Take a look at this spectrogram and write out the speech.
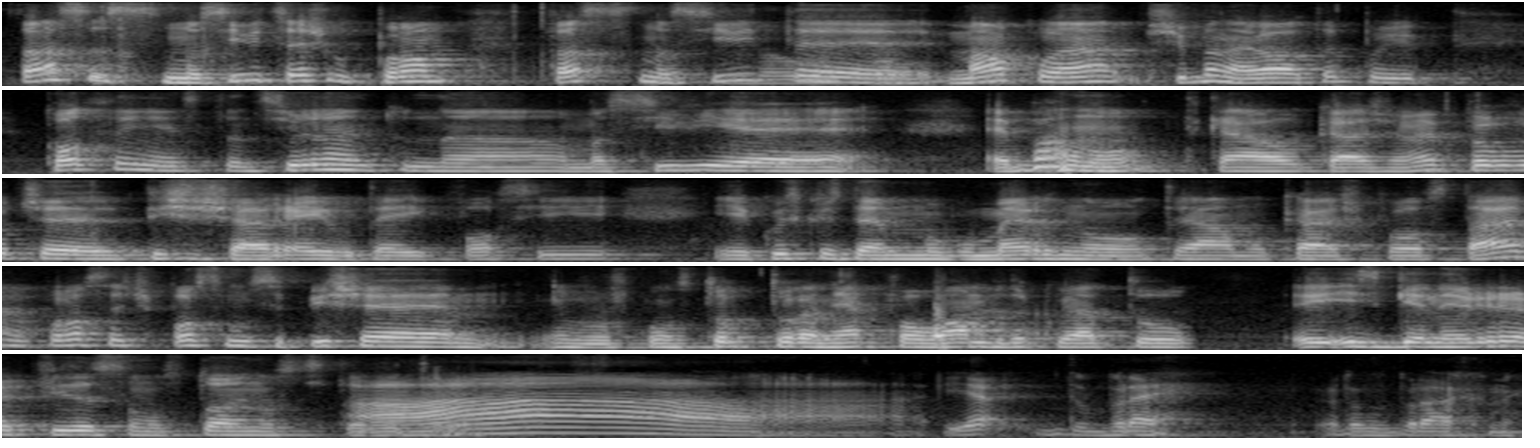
това с масивите, ще го пром. Това с масивите, малко една шибана работа при Kotlin инстанцирането на масиви е, е бано, така да го кажем. Първо, че пишеш array от ей какво си и ако искаш да е многомерно, трябва да му кажеш какво става. Въпросът е, че после му се пише в конструктора някаква ламбда, която изгенерира какви да са самостойностите вътре. А, добре, разбрахме.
